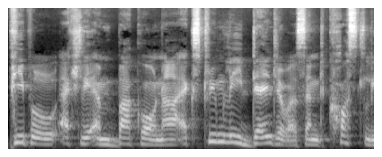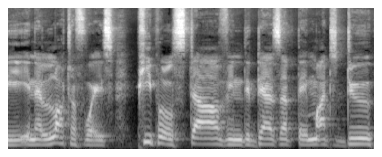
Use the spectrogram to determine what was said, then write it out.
people actually embark on are extremely dangerous and costly in a lot of ways. People starve in the desert, they might do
